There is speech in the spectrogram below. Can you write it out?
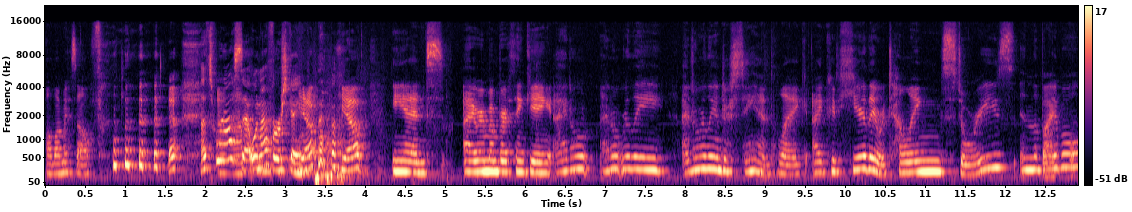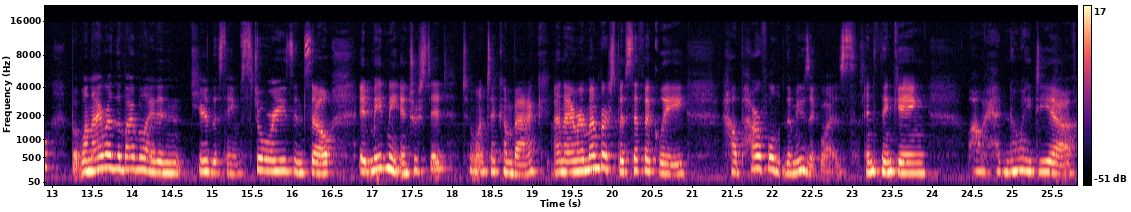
all by myself. That's where I sat when I first came. yep, yep. And I remember thinking, I don't, I don't really, I don't really understand. Like I could hear they were telling stories in the Bible, but when I read the Bible, I didn't hear the same stories, and so it made me interested to want to come back. And I remember specifically how powerful the music was, and thinking, wow, I had no idea,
